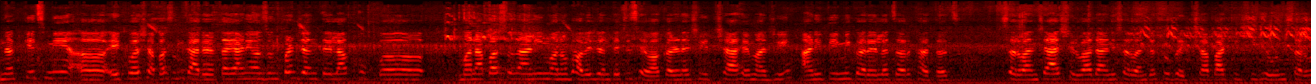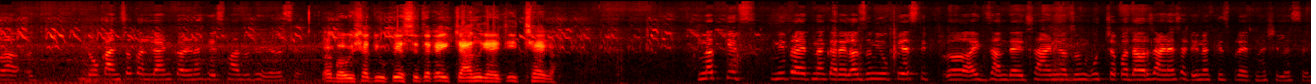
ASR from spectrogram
नक्कीच मी एक वर्षापासून कार्यरत आहे आणि अजून पण जनतेला खूप मनापासून आणि मनोभावे जनतेची सेवा करण्याची इच्छा आहे माझी. आणि ती मी करेलच अर्थातच. सर्वांचे आशीर्वाद आणि सर्वांच्या शुभेच्छा पाठीशी घेऊन सर्व लोकांचं कल्याण करणं हेच माझं ध्येय असेल. काय भविष्यात यू पी एस सीचा काही चान्स घ्यायची इच्छा आहे का? नक्कीच. मी प्रयत्न करेल. अजून U P S C exam द्यायचा आणि अजून उच्च पदावर जाण्यासाठी नक्कीच प्रयत्नशील असेल.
